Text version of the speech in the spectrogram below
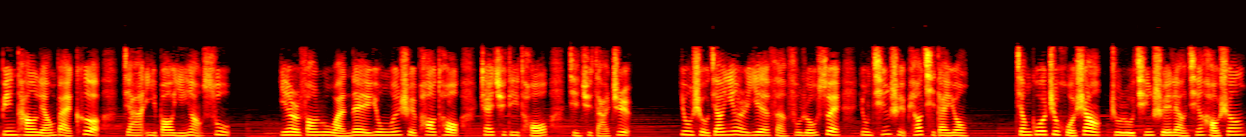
冰糖两百克，加一包营养素。银耳放入碗内，用温水泡透，摘去蒂头，剪去杂质。用手将银耳叶反复揉碎，用清水漂起待用。将锅置火上，注入清水两千毫升，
